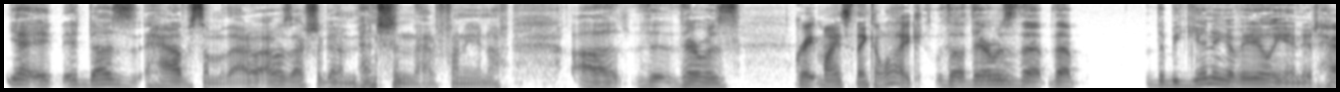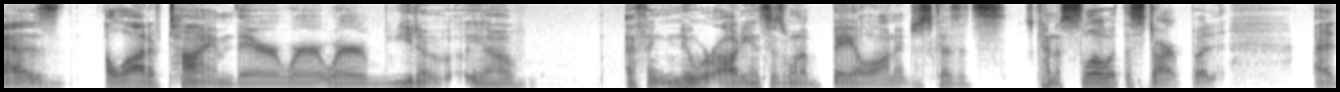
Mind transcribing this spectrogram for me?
Yeah, it, it does have some of that. I was actually going to mention that. Funny enough, uh, th- there was Great minds think alike. the, there was that that the beginning of Alien. It has a lot of time there where where you don't you know. I think newer audiences want to bail on it just because it's, it's kind of slow at the start. But uh,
